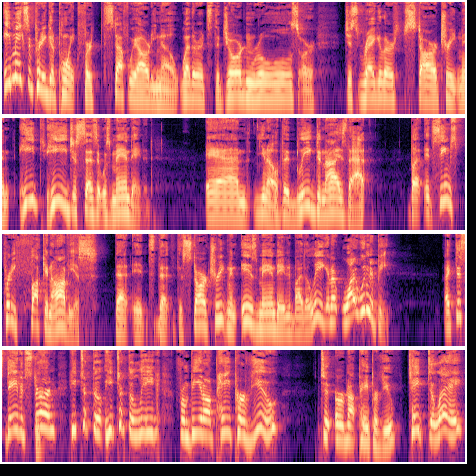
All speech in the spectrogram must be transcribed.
he makes a pretty good point for stuff we already know, whether it's the Jordan rules or just regular star treatment. He he just says it was mandated. And, you know, the league denies that, but it seems pretty fucking obvious that it's that the star treatment is mandated by the league. And why wouldn't it be? Like this David Stern, he took the he took the league from being on pay-per-view to or not pay-per-view, tape delay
